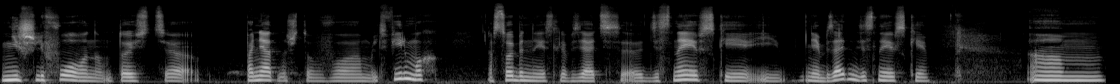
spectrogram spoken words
нешлифованным. То есть э, понятно, что в мультфильмах, особенно если взять э, диснеевские и не обязательно диснеевские, там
